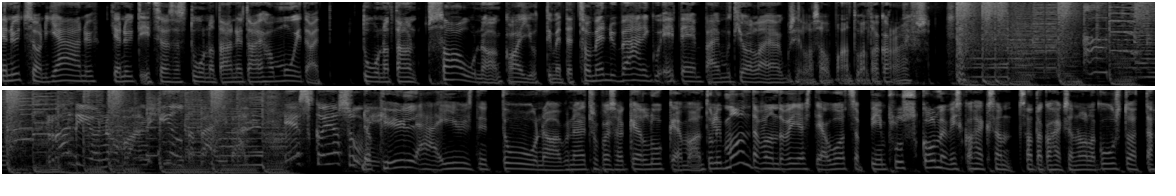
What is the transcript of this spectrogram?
ja nyt se on jäänyt ja nyt itse asiassa tuunataan jotain ihan muita, että tuunataan saunaan kaiuttimet. Että se on mennyt vähän niin kuin eteenpäin, mutta joillain aikuisilla se on vaan tuolla takaraivossa. Radio Novan Suvi. No kyllähän ihmiset nyt tuunaa, kun näitä rupesi oikein lukemaan. Tuli monta monta viestiä Whatsappiin, plus 358 108 06000.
